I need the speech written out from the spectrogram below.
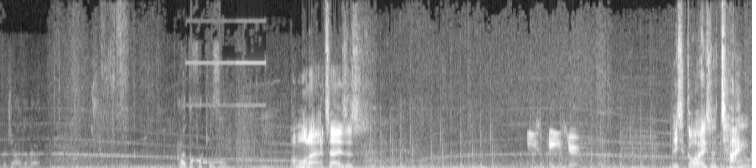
What's wrong, bro? How the fuck is it? I'm all out of tasers. He's taser. This guy's a tank?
